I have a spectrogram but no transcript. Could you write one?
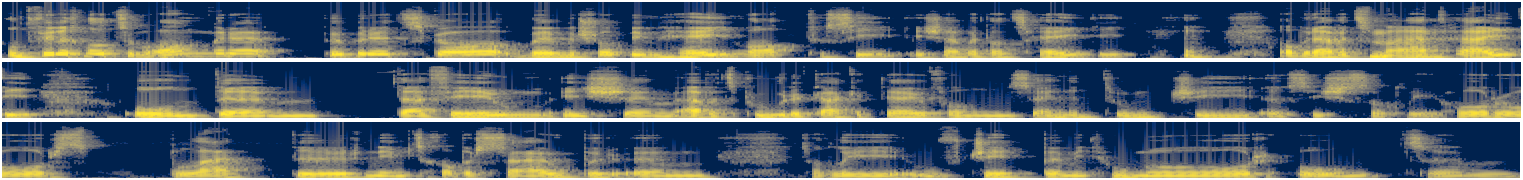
Und vielleicht noch zum anderen überzugehen, wenn wir schon beim Heimat sind, ist eben das Heidi, aber eben das Mad Heidi. Und ähm, der Film ist ähm, eben das pure Gegenteil von Sennentunci. Es ist so ein bisschen Horror, Blätter, nimmt sich aber selber ähm, so ein bisschen auf Chippen mit Humor und ähm,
